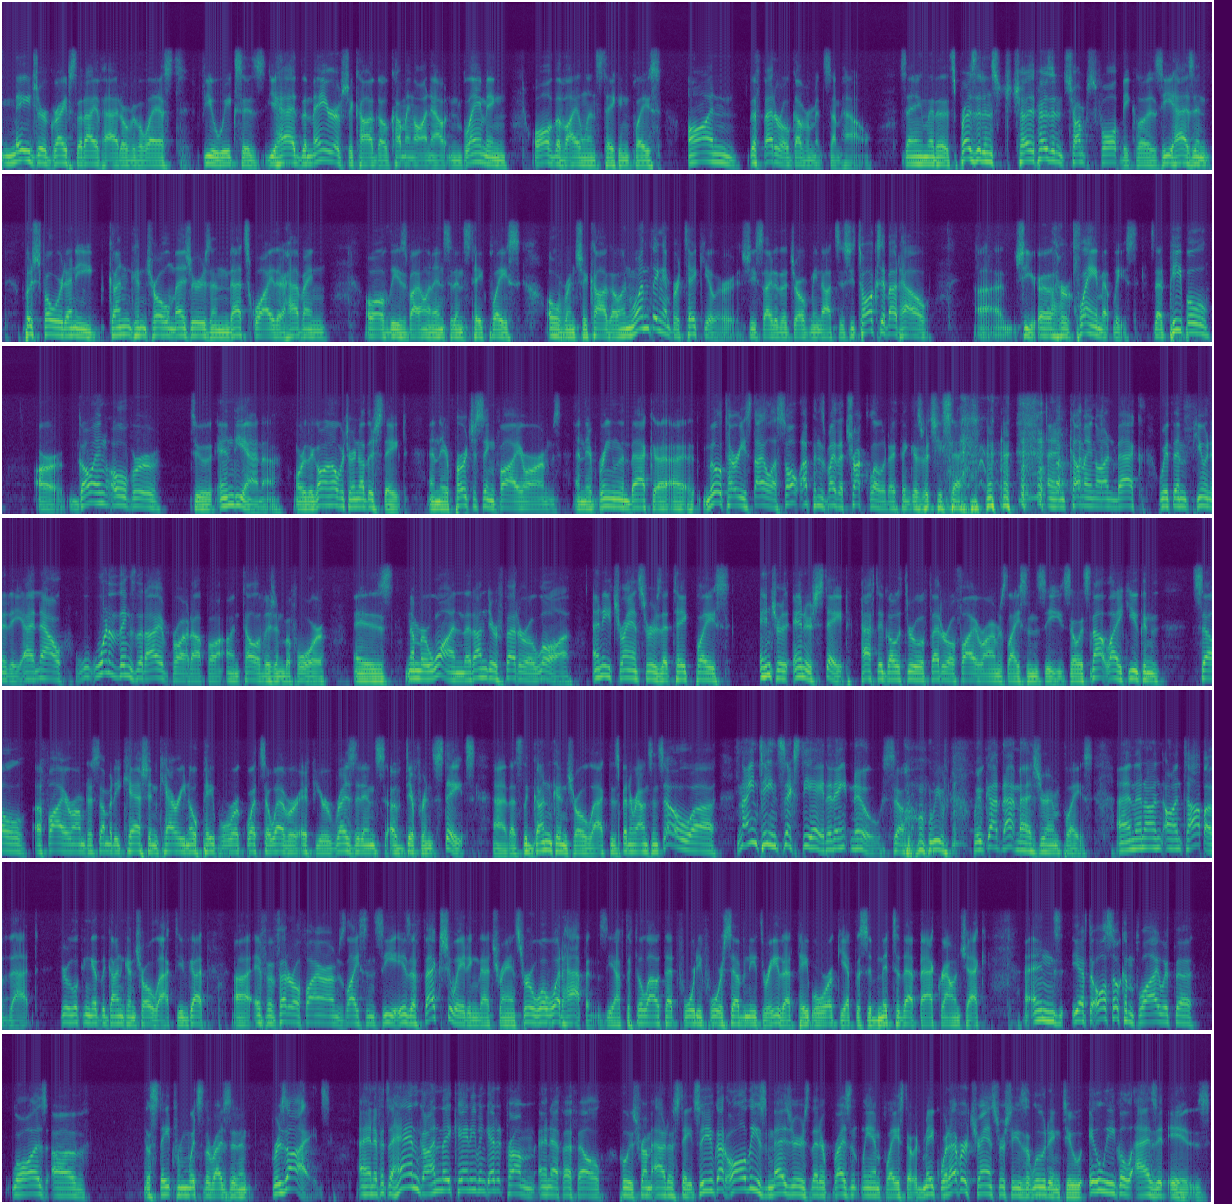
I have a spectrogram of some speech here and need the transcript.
major gripes that I've had over the last few weeks is you had the mayor of Chicago coming on out and blaming all of the violence taking place on the federal government somehow, saying that it's President President Trump's fault because he hasn't pushed forward any gun control measures, and that's why they're having all of these violent incidents take place over in Chicago. And one thing in particular she cited that drove me nuts is she talks about how uh, she uh, her claim at least is that people are going over to Indiana or they're going over to another state and they're purchasing firearms and they're bringing them back uh, uh, military style assault weapons by the truckload, I think is what she said, and coming on back with impunity. And now, one of the things that I've brought up on, on television before is number one, that under federal law, any transfers that take place inter- interstate have to go through a federal firearms licensee. So it's not like you can sell a firearm to somebody cash and carry no paperwork whatsoever if you're residents of different states. Uh, that's the Gun Control Act. It's been around since oh uh, 1968. It ain't new, so we've we've got that measure in place. And then on on top of that. If you're looking at the Gun Control Act, you've got uh, if a federal firearms licensee is effectuating that transfer, well, what happens? You have to fill out that 4473, that paperwork. You have to submit to that background check. And you have to also comply with the laws of the state from which the resident resides. And if it's a handgun, they can't even get it from an FFL who is from out of state. So you've got all these measures that are presently in place that would make whatever transfer she's alluding to illegal as it is.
